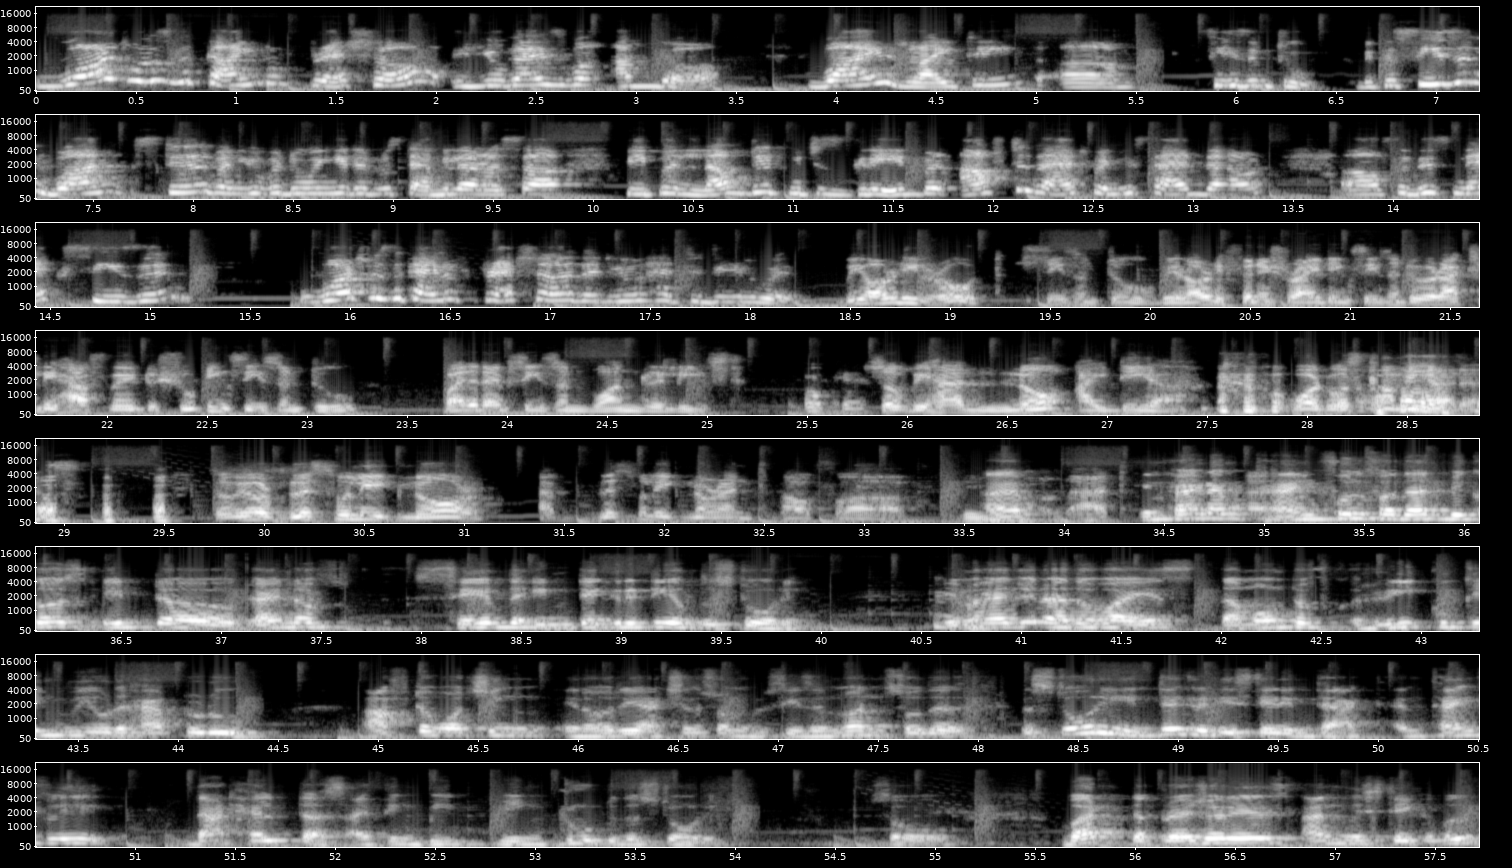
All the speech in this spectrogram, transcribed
What was the kind of pressure you guys were under while writing um, season two? Because season one, still when you were doing it, it was tabula rasa. People loved it, which is great. But after that, when you sat down uh, for this next season, what was the kind of pressure that you had to deal with? we already wrote season two. We had already finished writing season two. We are actually halfway into shooting season two by the time season one released. Okay. So we had no idea what was coming at us. So we were blissfully ignore, uh, blissfully ignorant of uh, I that. in fact, I'm thankful for that because it uh, kind of saved the integrity of the story. Imagine otherwise the amount of recooking we would have to do after watching, you know, reactions from season one. So the the story integrity stayed intact, and thankfully that helped us. I think be being true to the story. So, but the pressure is unmistakable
